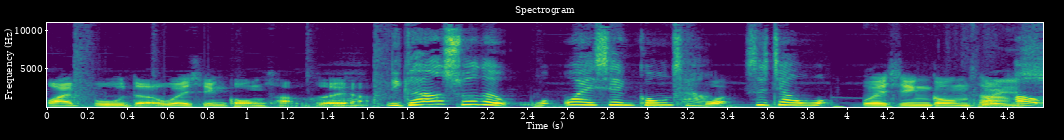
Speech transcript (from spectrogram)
外部的卫星工厂这样。你刚刚说的外线工厂是叫卫星工厂？哦，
